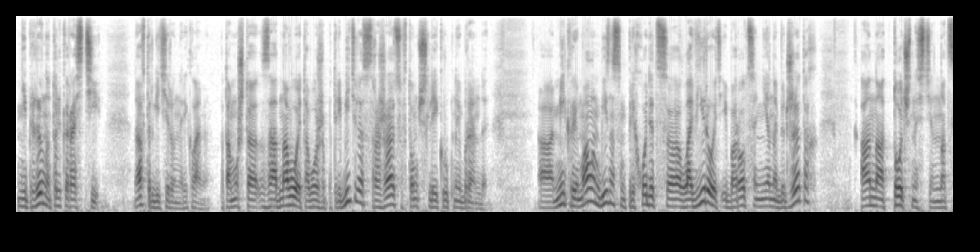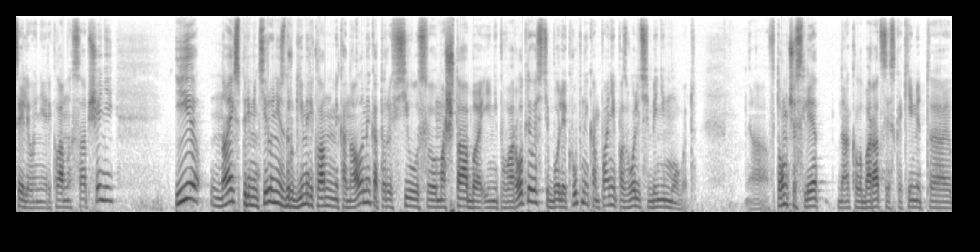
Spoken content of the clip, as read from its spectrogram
непрерывно только расти да, в таргетированной рекламе, потому что за одного и того же потребителя сражаются в том числе и крупные бренды. А, микро и малым бизнесам приходится лавировать и бороться не на бюджетах, а на точности нацеливания рекламных сообщений и на экспериментировании с другими рекламными каналами, которые в силу своего масштаба и неповоротливости более крупные компании позволить себе не могут. А, в том числе да, коллаборации с какими-то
